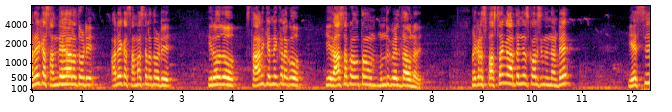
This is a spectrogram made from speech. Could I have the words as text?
అనేక సందేహాలతోటి అనేక సమస్యలతోటి ఈరోజు స్థానిక ఎన్నికలకు ఈ రాష్ట్ర ప్రభుత్వం ముందుకు వెళ్తూ ఉన్నది. మరి ఇక్కడ స్పష్టంగా అర్థం చేసుకోవాల్సింది ఏంటంటే ఎస్సీ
